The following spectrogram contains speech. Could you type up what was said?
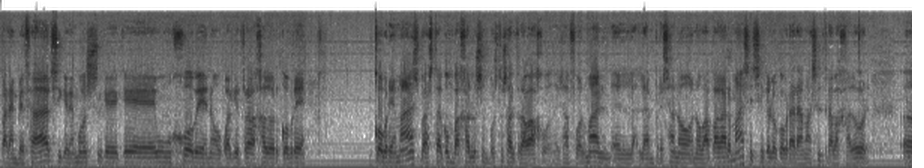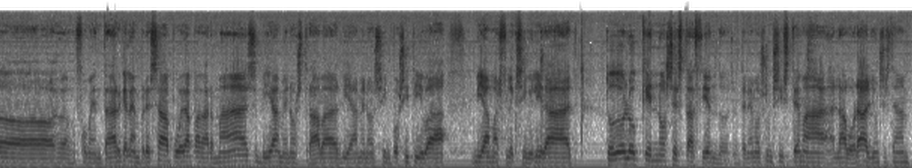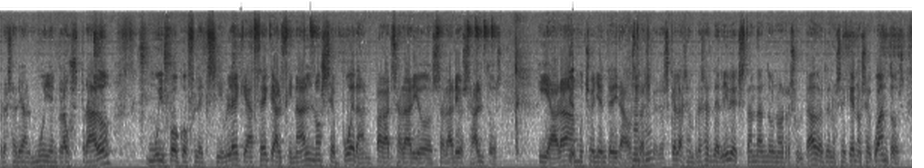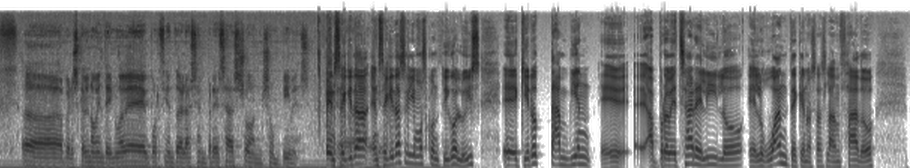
para empezar, si queremos que, un joven o cualquier trabajador cobre cobre más, basta con bajar los impuestos al trabajo. De esa forma la empresa no, va a pagar más y sí que lo cobrará más el trabajador. Eh, fomentar que la empresa pueda pagar más vía menos trabas, vía menos impositiva, vía más flexibilidad todo lo que no se está haciendo. tenemos un sistema laboral y un sistema empresarial muy enclaustrado, muy poco flexible, que hace que al final no se puedan pagar salarios, salarios altos. Y ahora mucho oyente dirá, ostras, pero es que las empresas del IBEX están dando unos resultados de no sé qué, no sé cuántos. Eh, pero es que el 99% de las empresas son, son pymes. Enseguida, enseguida seguimos contigo, Luis. Eh, quiero también eh, aprovechar el hilo, el guante que nos has lanzado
